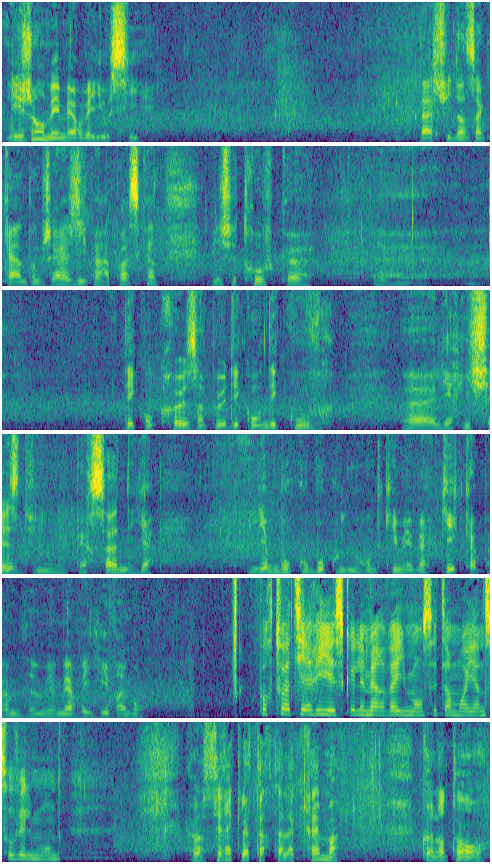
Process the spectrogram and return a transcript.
les gens m'émerveillent aussi. Là, je suis dans un cadre, donc je réagis par rapport à ce cadre. Mais je trouve que euh, dès qu'on creuse un peu, dès qu'on découvre euh, les richesses d'une personne, il y a, il y a beaucoup, beaucoup de monde qui, qui est capable de m'émerveiller vraiment. Pour toi, Thierry, est-ce que l'émerveillement, c'est un moyen de sauver le monde? Alors, je dirais que la tarte à la crème, qu'on entend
